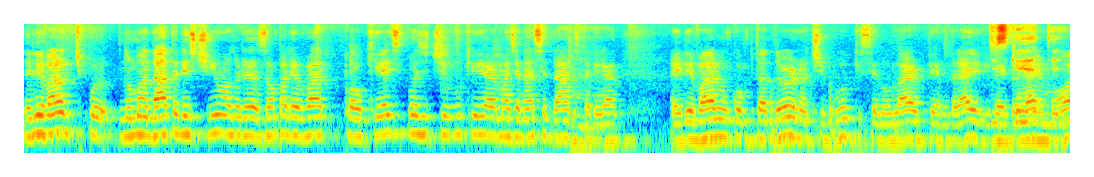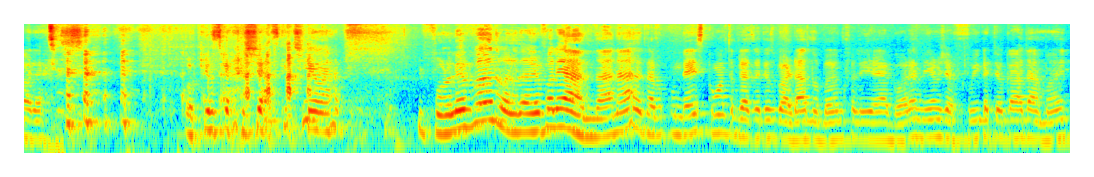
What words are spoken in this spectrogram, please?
Eles levaram, tipo, no mandato eles tinham autorização pra levar qualquer dispositivo que armazenasse dados, tá ligado? Aí levaram um computador, notebook, celular, pendrive, Disquete. de memória. o que os caras achassem que tinham lá. E foram levando, mano. Daí eu falei, ah, não dá nada, eu tava com 10 contas, graças a Deus, guardado no banco. Falei, é agora mesmo, já fui, catei o carro da mãe.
